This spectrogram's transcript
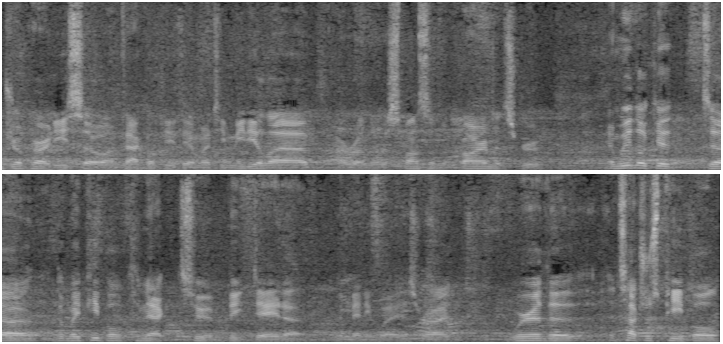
Joe Paradiso. I'm faculty at the MIT Media Lab. I run the Responsible Environments Group. And we look at uh, the way people connect to big data in many ways, right? Where the, it touches people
